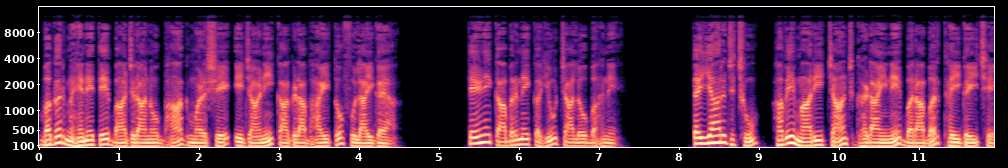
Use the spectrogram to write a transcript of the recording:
વગર મહેનતે બાજરાનો ભાગ મળશે એ જાણી કાગડાભાઈ તો ફૂલાઈ ગયા. તેણે કાબરને કહ્યું, ચાલો બહને. તૈયાર જ છું. હવે મારી ચાંચ ઘડાઈને બરાબર થઈ ગઈ છે.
